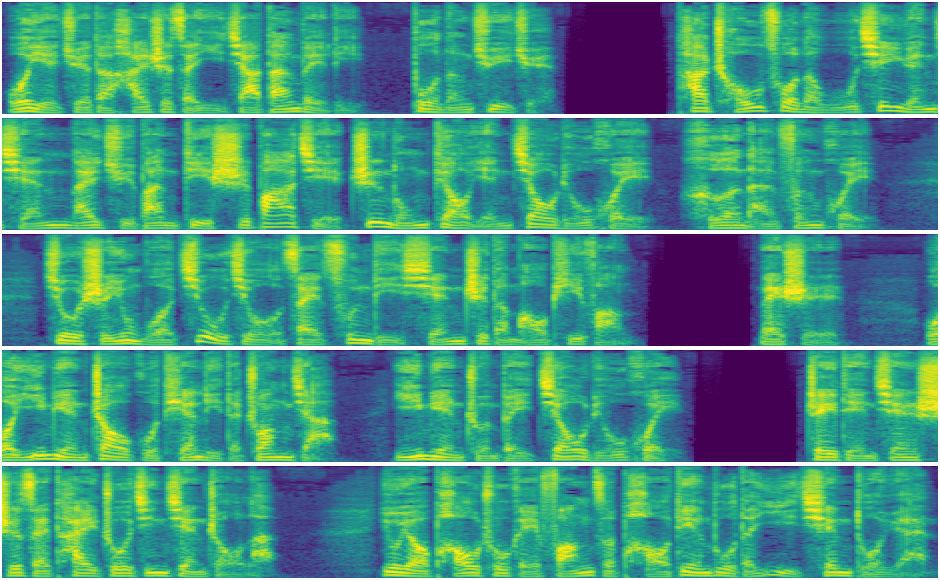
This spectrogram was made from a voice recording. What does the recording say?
我也觉得还是在一家单位里不能拒绝。他筹措了五千元钱来举办第十八届支农调研交流会河南分会，就使用我舅舅在村里闲置的毛坯房。那时我一面照顾田里的庄稼，一面准备交流会。这点钱实在太捉襟见肘了，又要刨出给房子跑电路的一千多元。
